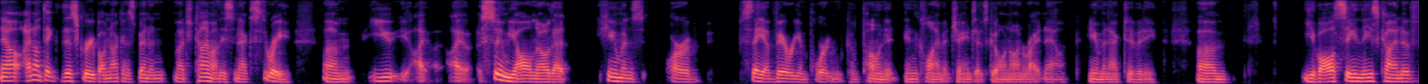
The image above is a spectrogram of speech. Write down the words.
Now, I don't think this group, I'm not going to spend much time on these next three. Um, you, I, I assume you all know that humans are, say, a very important component in climate change that's going on right now, human activity. Um, You've all seen these kind of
